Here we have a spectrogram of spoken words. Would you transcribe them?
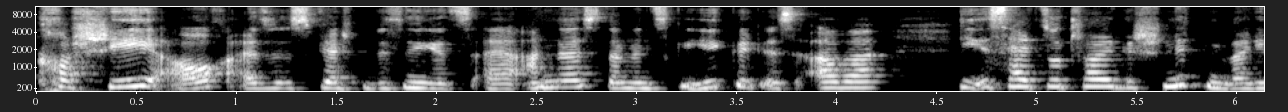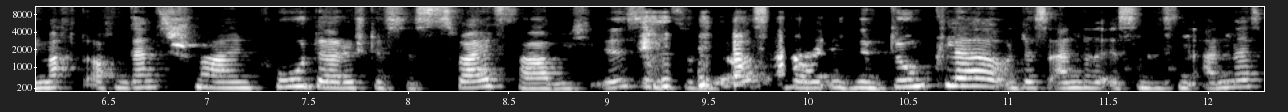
Crochet auch. Also ist vielleicht ein bisschen jetzt äh, anders, dann wenn es gehäkelt ist, aber die ist halt so toll geschnitten, weil die macht auch einen ganz schmalen Po, dadurch, dass es zweifarbig ist. Und so die Außenseiten sind dunkler und das andere ist ein bisschen anders.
